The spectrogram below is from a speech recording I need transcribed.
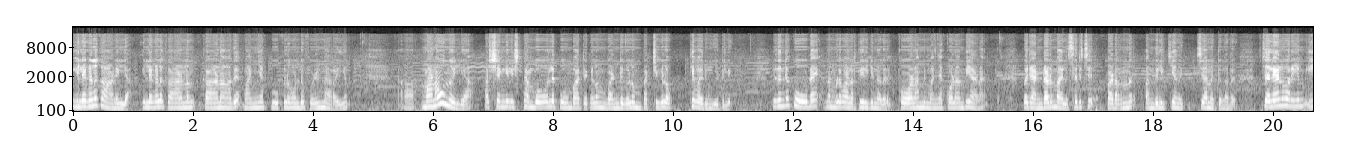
ഇലകൾ കാണില്ല. ഇലകൾ കാണ കാണാതെ മഞ്ഞ പൂക്കൾ കൊണ്ട് ഫുൾ നിറയും. മണമൊന്നുമില്ല. പക്ഷെങ്കിൽ ഇഷ്ടംപോലെ പൂമ്പാറ്റകളും വണ്ടുകളും പക്ഷികളും ഒക്കെ വരും വീട്ടിൽ. ഇതിന്റെ കൂടെ നമ്മൾ വളർത്തിയിരിക്കുന്നത് കോളാമ്പി മഞ്ഞക്കോളാമ്പിയാണ്. അപ്പോൾ രണ്ടാളും മത്സരിച്ച് പടർന്ന് പന്തലിക്കുക നിൽച്ചാൽ നിൽക്കുന്നത് ചില ആൾ പറയും ഈ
